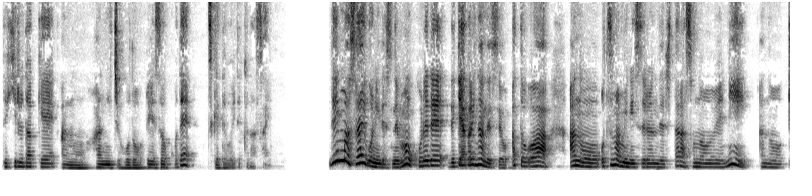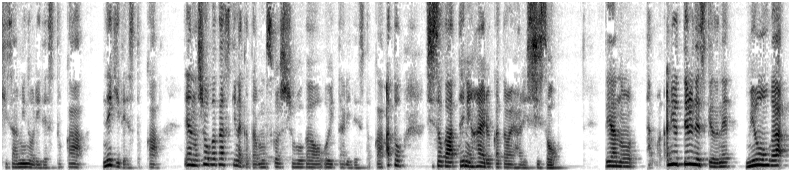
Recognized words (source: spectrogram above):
できるだけ、あの、半日ほど冷蔵庫でつけておいてください。で、まあ最後にですね、もうこれで出来上がりなんですよ。あとは、あの、おつまみにするんでしたら、その上に、あの、刻み海苔ですとか、ネギですとか、で、あの、生姜が好きな方はもう少し生姜を置いたりですとか、あと、シソが手に入る方はやはりシソ。で、あの、たまに言ってるんですけどね、みょうが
